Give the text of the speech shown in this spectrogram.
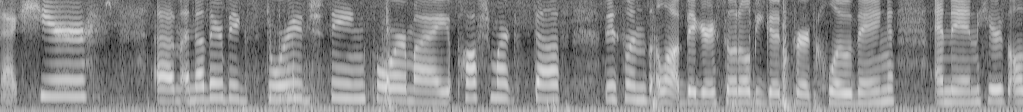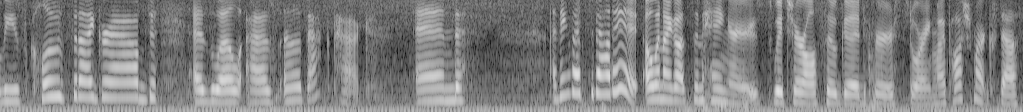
Back here, Um, another big storage thing for my Poshmark stuff. This one's a lot bigger, so it'll be good for clothing. And then here's all these clothes that I grabbed, as well as a backpack. And I think that's about it. Oh, and I got some hangers, which are also good for storing my Poshmark stuff.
